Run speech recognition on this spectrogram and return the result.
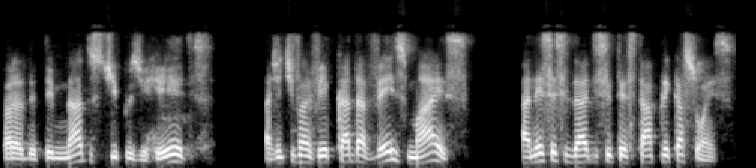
para determinados tipos de redes, a gente vai ver cada vez mais a necessidade de se testar aplicações.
